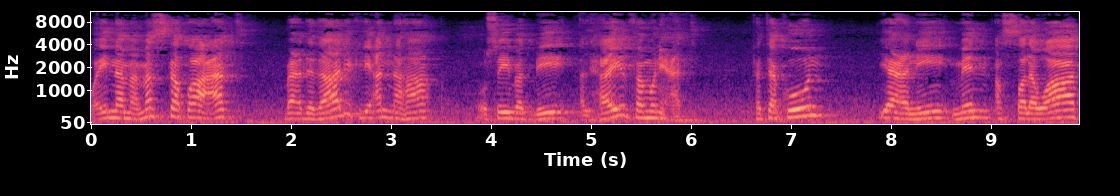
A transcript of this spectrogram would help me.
وإنما ما استطاعت بعد ذلك لأنها أصيبت بالحيض فمنعت. فتكون يعني من الصلوات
